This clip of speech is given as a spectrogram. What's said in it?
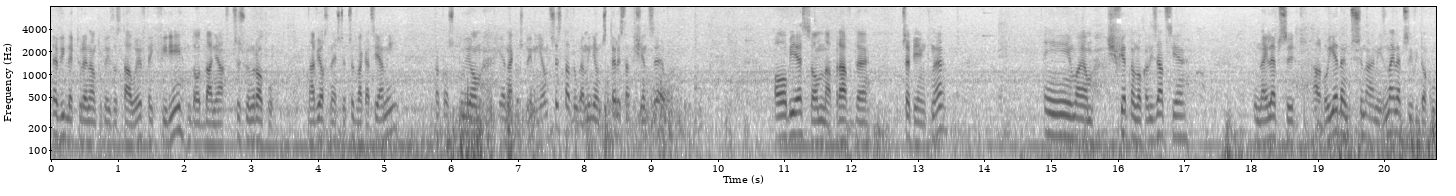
Te wille, które nam tutaj zostały w tej chwili do oddania w przyszłym roku na wiosnę jeszcze przed wakacjami, to kosztują, jedna kosztuje 1 300 druga 1 400 tysięcy euro. Obie są naprawdę przepiękne i mają świetną lokalizację i najlepszy, albo jeden przynajmniej z najlepszych widoków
